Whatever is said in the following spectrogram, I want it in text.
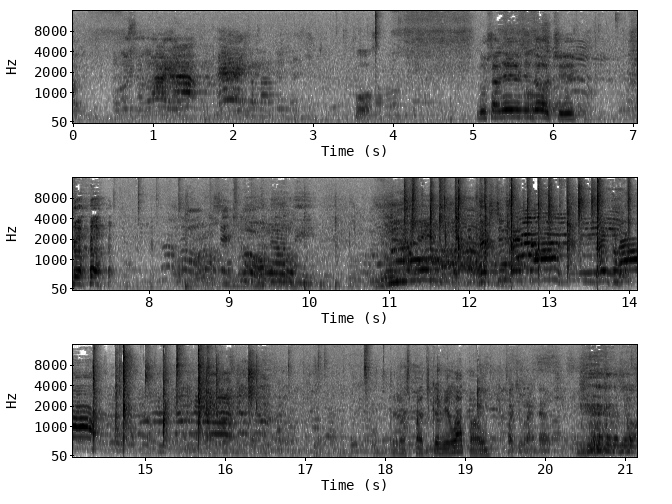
Duša, Porra. Do Janeiro de Dote. Este metal vai lá. Teraz Paćka mnie łapał. Paću Não. no.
